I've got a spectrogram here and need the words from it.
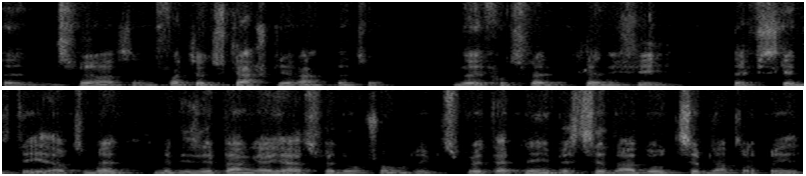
Euh, une fois que tu as du cash qui rentre, là, là il faut que tu planifies ta fiscalité. Alors, tu mets, tu mets des épargnes ailleurs, tu fais d'autres choses, et puis tu peux t'appeler à investir dans d'autres types d'entreprises.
